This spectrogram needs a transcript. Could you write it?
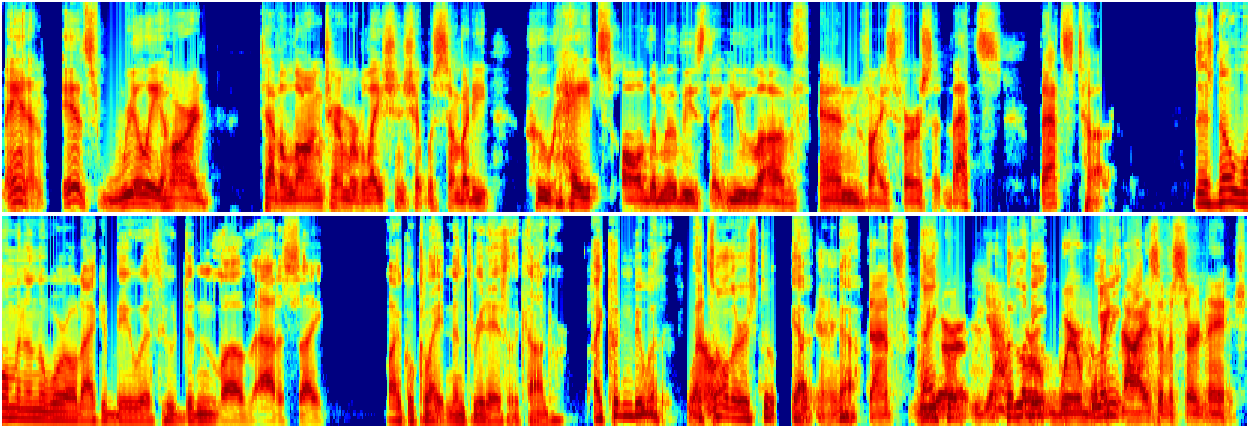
man, it's really hard to have a long term relationship with somebody who hates all the movies that you love and vice versa. That's that's tough. There's no woman in the world I could be with who didn't love Out of Sight, Michael Clayton, and Three Days of the Condor. I couldn't be with her. Well, that's all there is to it. Yeah, okay. yeah. That's we Thank are. Yeah, but we're, me, we're white me, guys of a certain age.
